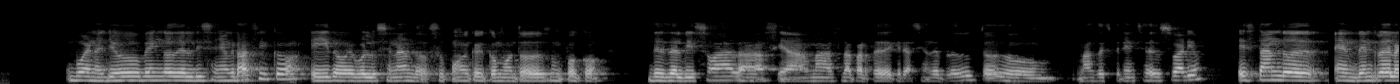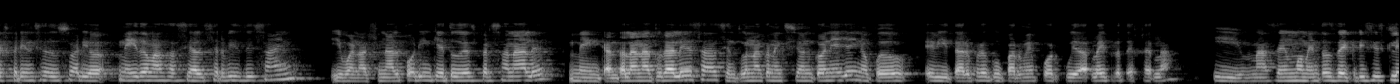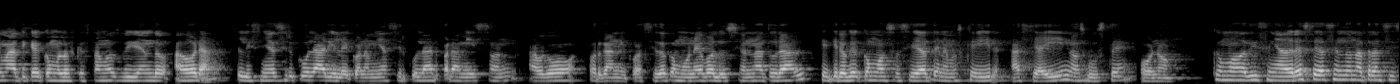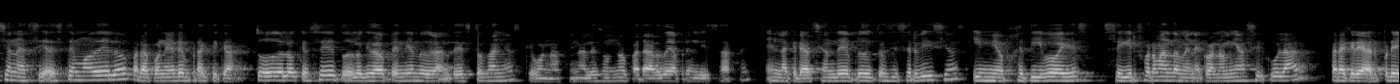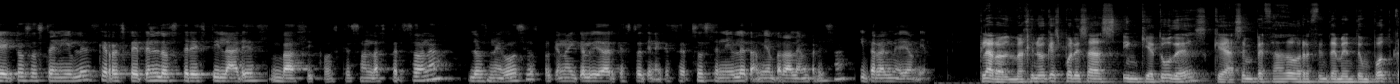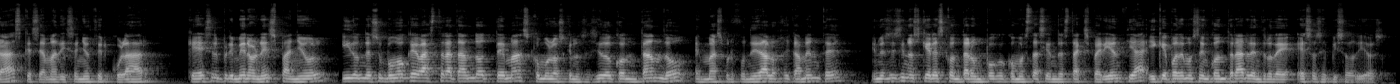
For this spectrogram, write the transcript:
Bueno, yo vengo del diseño gráfico, he ido evolucionando, supongo que como todos un poco desde el visual hacia más la parte de creación de productos o más de experiencia de usuario. Estando dentro de la experiencia de usuario me he ido más hacia el service design y bueno, al final por inquietudes personales me encanta la naturaleza, siento una conexión con ella y no puedo evitar preocuparme por cuidarla y protegerla y más en momentos de crisis climática como los que estamos viviendo ahora, el diseño circular y la economía circular para mí son algo orgánico, ha sido como una evolución natural que creo que como sociedad tenemos que ir hacia ahí, nos guste o no. Como diseñadora estoy haciendo una transición hacia este modelo para poner en práctica todo lo que sé, todo lo que he ido aprendiendo durante estos años, que bueno, al final es un no parar de aprendizaje en la creación de productos y servicios y mi objetivo es seguir formándome en economía circular para crear proyectos sostenibles que respeten los tres pilares básicos, que son las personas, los negocios, porque no hay que olvidar que esto tiene que ser sostenible también para la empresa y para el medio ambiente. Claro, imagino que es por esas inquietudes que has empezado recientemente un podcast que se llama Diseño Circular, que es el primero en español y donde supongo que vas tratando temas como los que nos has ido contando en más profundidad, lógicamente. Y no sé si nos quieres contar un poco cómo está siendo esta experiencia y qué podemos encontrar dentro de esos episodios.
